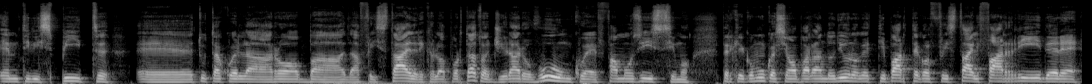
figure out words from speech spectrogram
MTV Spit, eh, tutta quella roba da freestyler che lo ha portato a girare ovunque, famosissimo, perché comunque stiamo parlando di uno che ti parte col freestyle, fa ridere,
